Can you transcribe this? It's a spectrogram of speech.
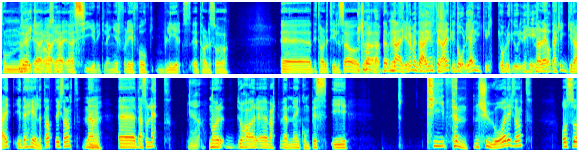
Sånn, men er jeg, jeg, jeg, jeg sier det ikke lenger, fordi folk blir eh, tar det så eh, De tar det til seg. Og Ikke bare det, derfor er- det, sier det, men det er, det er skikkelig dårlig. Jeg liker ikke å bruke det ordet i det Det hele er, det, tatt. det er ikke greit i det hele tatt, ikke sant? Men mm. eh, det er så lett Yeah. når du har eh, vært venn med en kompis i 10-15-20 år, ikke sant? Og så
